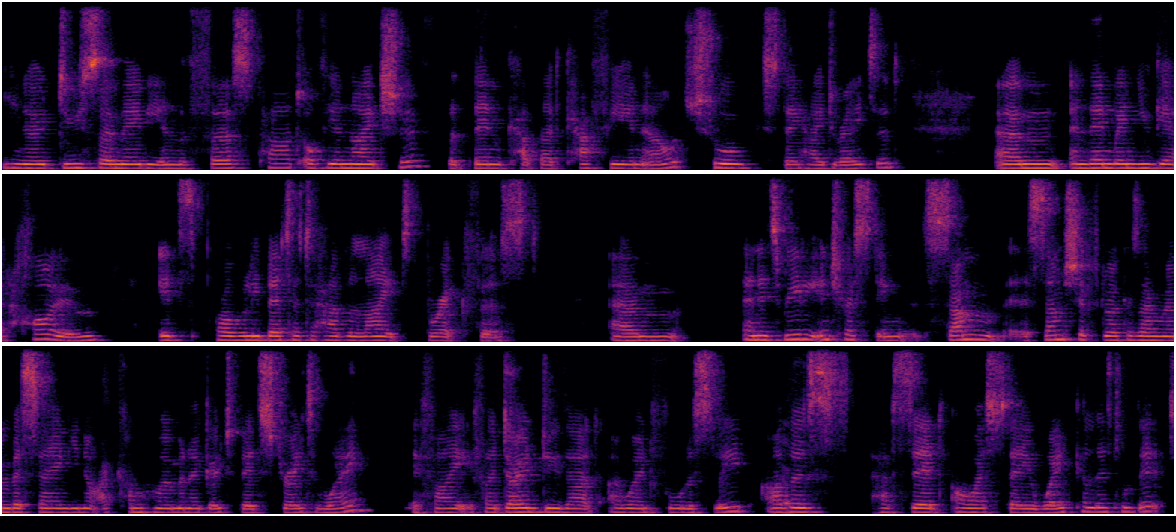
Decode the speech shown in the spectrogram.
you know, do so maybe in the first part of your night shift, but then cut that caffeine out. Sure, stay hydrated. Um, and then when you get home, it's probably better to have a light breakfast. Um, and it's really interesting. Some some shift workers I remember saying, you know, I come home and I go to bed straight away. If I if I don't do that, I won't fall asleep. Others have said, oh, I stay awake a little bit,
